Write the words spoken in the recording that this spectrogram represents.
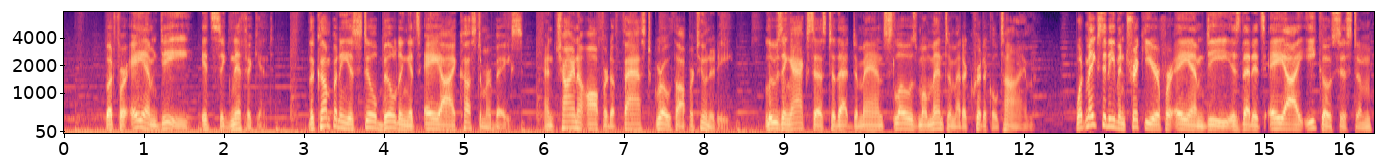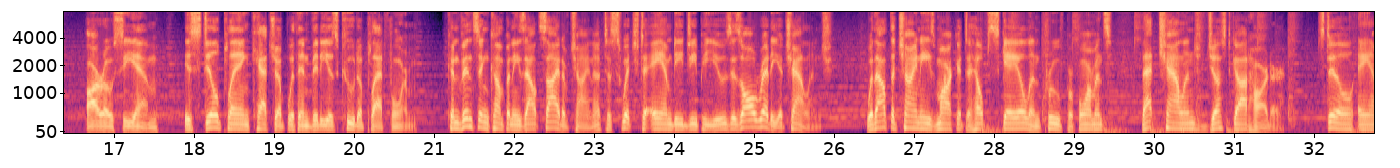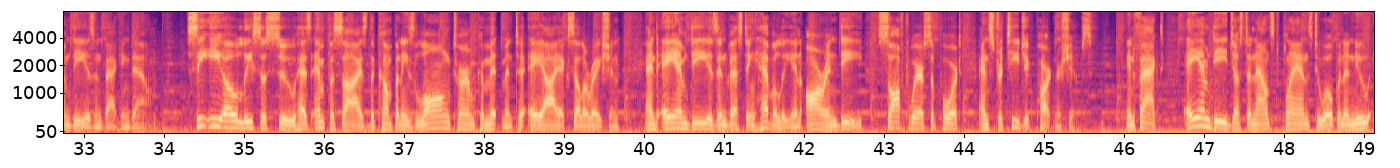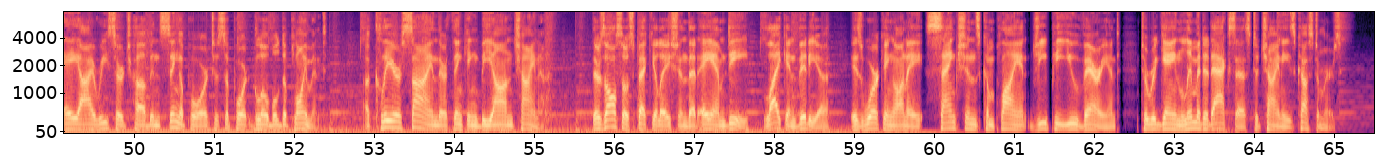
but for AMD, it's significant. The company is still building its AI customer base, and China offered a fast growth opportunity. Losing access to that demand slows momentum at a critical time. What makes it even trickier for AMD is that its AI ecosystem, ROCm, is still playing catch-up with NVIDIA's CUDA platform. Convincing companies outside of China to switch to AMD GPUs is already a challenge. Without the Chinese market to help scale and prove performance, that challenge just got harder. Still, AMD isn't backing down. CEO Lisa Su has emphasized the company's long-term commitment to AI acceleration, and AMD is investing heavily in R&D, software support, and strategic partnerships. In fact, AMD just announced plans to open a new AI research hub in Singapore to support global deployment, a clear sign they're thinking beyond China. There's also speculation that AMD, like NVIDIA, is working on a sanctions-compliant GPU variant to regain limited access to Chinese customers.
